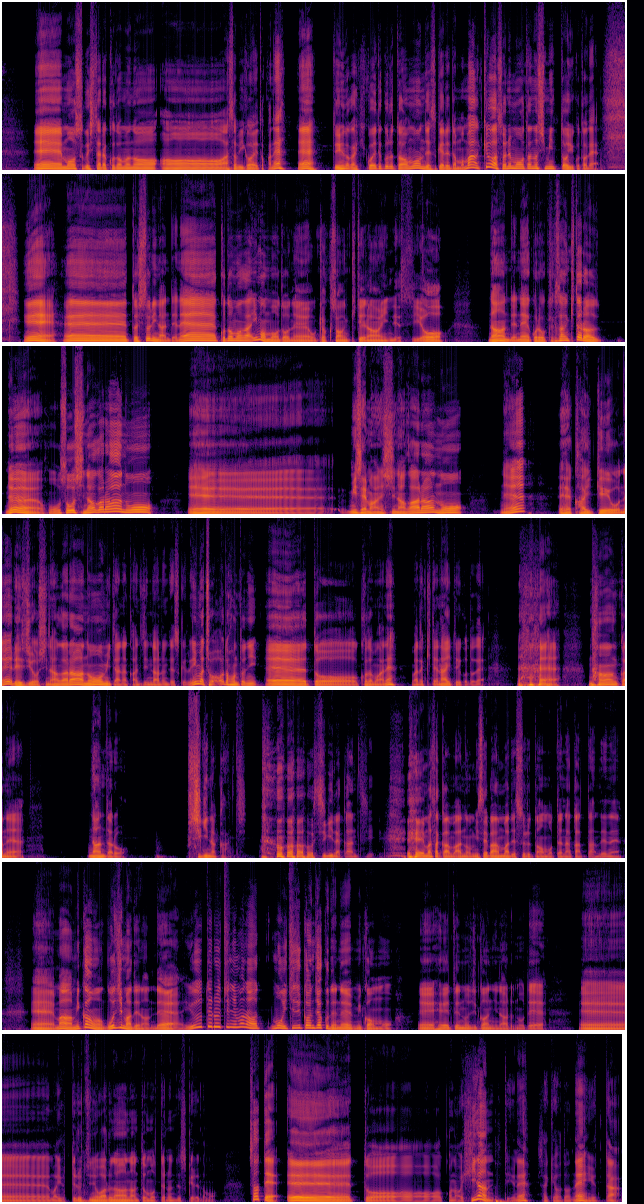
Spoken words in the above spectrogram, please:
えーもうすぐしたら子供の遊び声とかね、えーっていうのが聞こえてくるとは思うんですけれどもまあ今日はそれもお楽しみということで。えー、えーっと一人なんでね子供が今まだねお客さん来てないんですよなんでねこれお客さん来たらね放送しながらのえー、店番しながらのねえー会計をねレジをしながらのみたいな感じになるんですけど今ちょうど本当にえー、っと子供がねまだ来てないということで。なんかねなんだろう。不思議な感じ。不思議な感じ、えーまさかあの店番までするとは思ってなかったんでね。えーまあみかんは5時までなんで言うてるうちにまだもう1時間弱でねみかんも、えー閉店の時間になるので、えーまあ、言ってるうちに終わるなーなんて思ってるんですけれども。さてえーっとこの「避難」っていうね先ほどね言った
